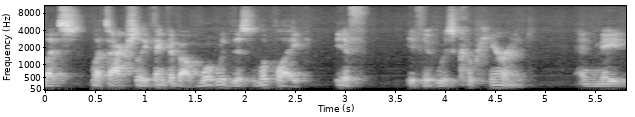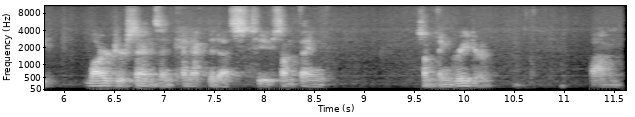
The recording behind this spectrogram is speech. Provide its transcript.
let's let's actually think about what would this look like if if it was coherent and made larger sense and connected us to something something greater. Um,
